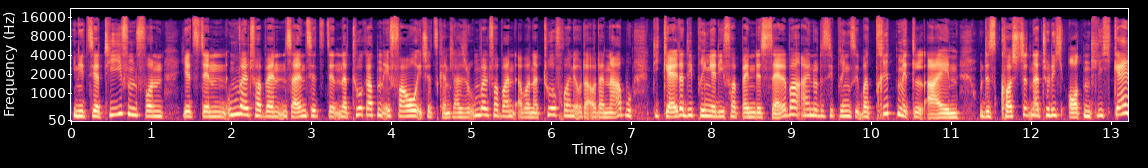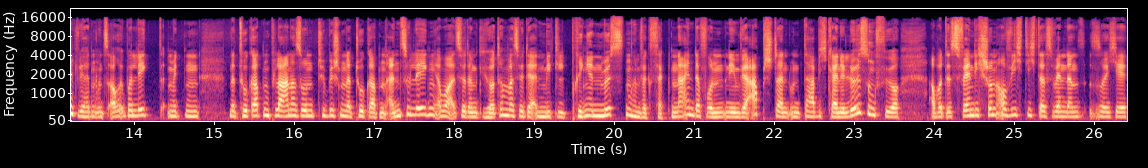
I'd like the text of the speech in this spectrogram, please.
Initiativen von jetzt den Umweltverbänden, seien es jetzt der Naturgarten e.V., ist jetzt kein klassischer Umweltverband, aber Naturfreunde oder, oder NABU, die Gelder, die bringen ja die Verbände selber ein oder sie bringen sie über Drittmittel ein. Und das kostet natürlich ordentlich Geld. Wir hatten uns auch überlegt, mit einem Naturgartenplaner so einen typischen Naturgarten anzulegen, aber als wir dann gehört haben, was wir da an Mittel bringen müssten, haben wir gesagt, nein, davon nehmen wir Abstand und da habe ich keine Lösung für. Aber das fände ich schon auch wichtig, dass wenn dann solche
